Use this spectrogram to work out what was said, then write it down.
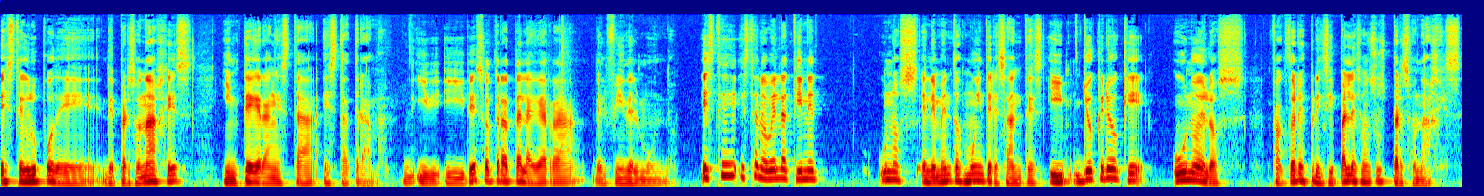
Este grupo de, de personajes integran esta, esta trama. Y, de eso trata la guerra del fin del mundo. Este, esta novela tiene unos elementos muy interesantes y yo creo que uno de los factores principales son sus personajes.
